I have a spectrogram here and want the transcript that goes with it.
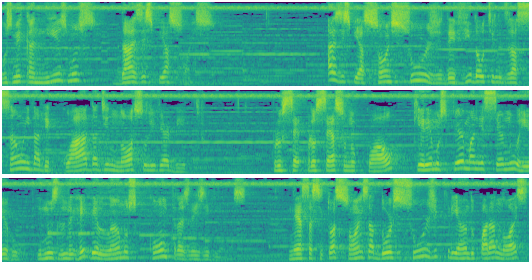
os mecanismos das expiações. As expiações surgem devido à utilização inadequada de nosso livre-arbítrio, processo no qual queremos permanecer no erro e nos rebelamos contra as leis divinas. Nessas situações, a dor surge criando para nós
